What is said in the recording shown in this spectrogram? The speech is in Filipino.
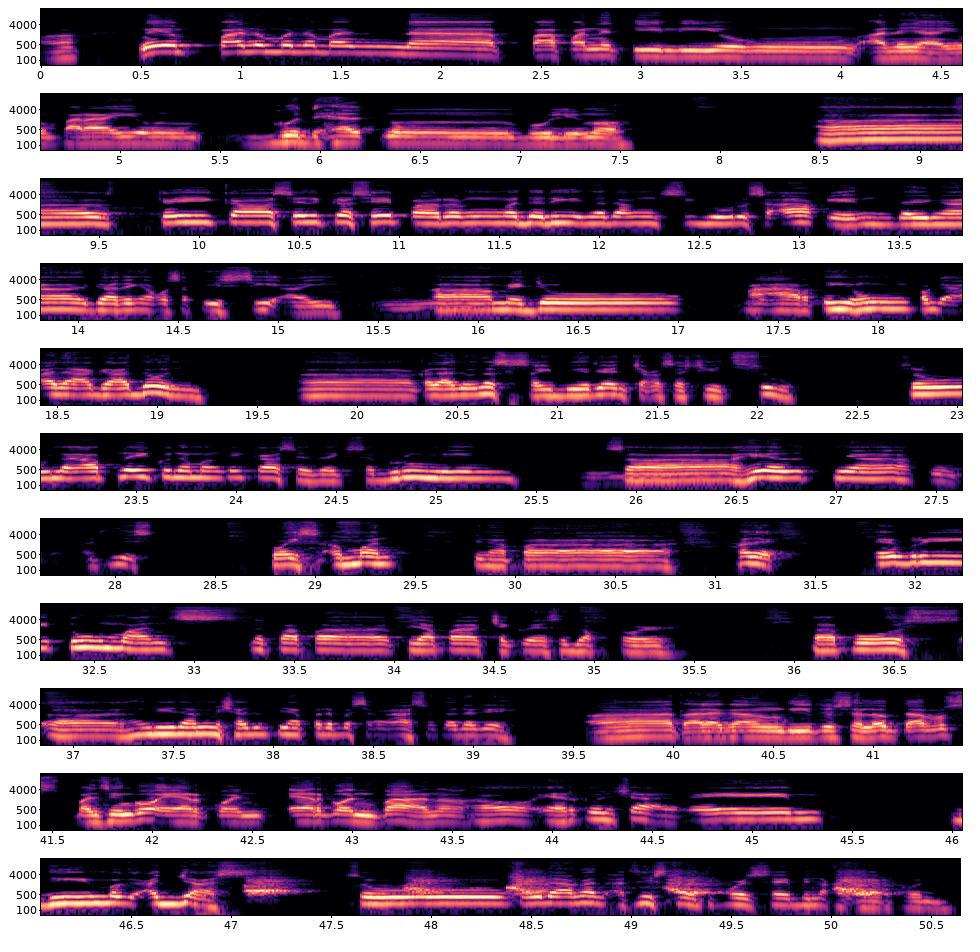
Ah. Ngayon, paano mo naman na papanatili yung ano niya, yung para yung good health nung bully mo? Ah, kay Castle kasi parang madali na lang siguro sa akin dahil nga galing ako sa PCI. Ah, medyo maarte yung pag-aalaga doon. Ah, kalalo na sa Siberian tsaka sa Shih Tzu. So, na-apply ko naman kay Castle like sa grooming, sa health niya, kung at least twice a month pinapa ano, every two months nagpapa pinapa-check ko yan sa doktor. Tapos, ah, hindi namin masyadong pinapalabas ang aso talaga eh. Ah, talagang dito sa loob. Tapos pansin ko aircon, aircon pa, no? Oo, aircon siya. Eh, di mag-adjust. So, kailangan at least 24-7 naka-aircon.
